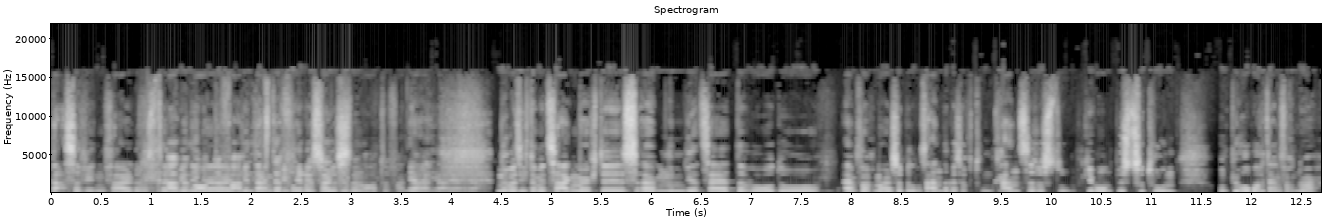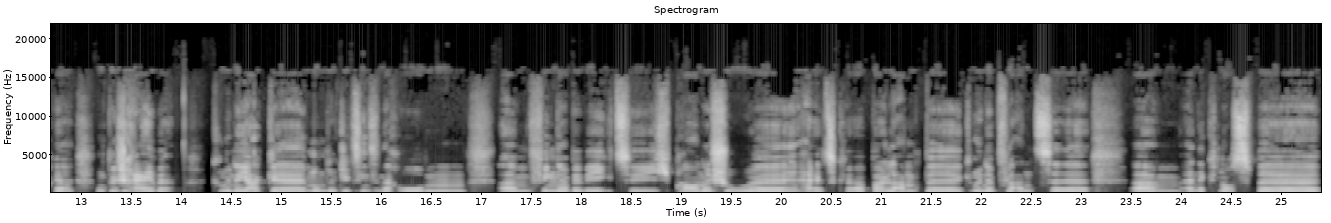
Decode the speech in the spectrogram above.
Das auf jeden Fall. Du hast halt Aber beim Autofahren ist der Fokus halt Ressourcen. nur beim Autofahren. Ja, Ja. ja, ja, ja. Nur was ich damit sagen möchte, ist, ähm, nimm dir Zeit, da wo du einfach mal so ein bisschen was anderes auch tun kannst, als was du gewohnt bist zu tun und beobachte einfach nur, ja, und beschreibe. Grüne Jacke, Mundwinkel ziehen sie nach oben, ähm, Finger bewegt sich, braune Schuhe, Heizkörper, Lampe, grüne Pflanze, ähm, eine Knospe,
